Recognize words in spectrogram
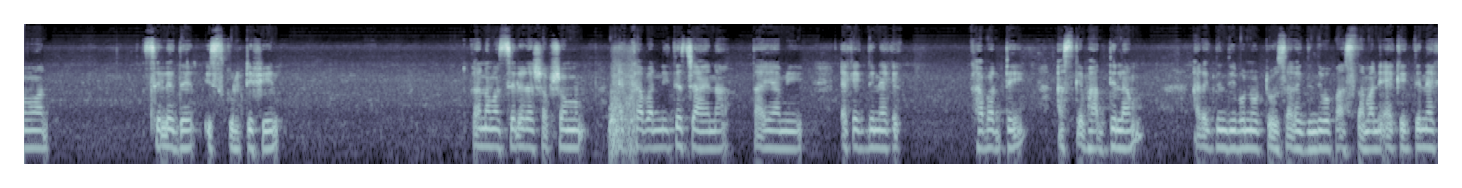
আমার ছেলেদের স্কুল টিফিন। কারণ আমার ছেলেরা সবসময় এক খাবার নিতে চায় না, তাই আমি এক এক দিন এক এক খাবার দিই। আজকে ভাত দিলাম আরেক দিন দিব নুডলস আরেক দিন দিব পাস্তা মানে এক এক দিন এক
